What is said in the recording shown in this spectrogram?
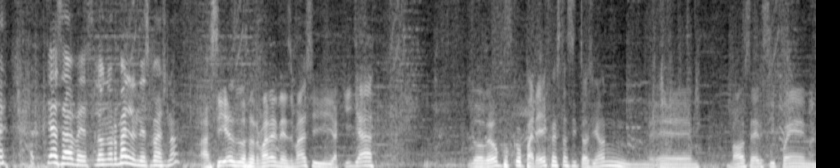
Eh, ya sabes, lo normal en Smash, ¿no? Así es lo normal en Smash y aquí ya lo veo un poco parejo esta situación. Eh, vamos a ver si pueden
